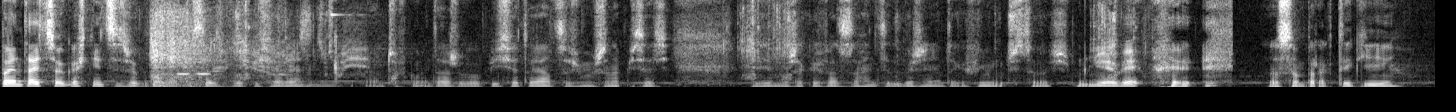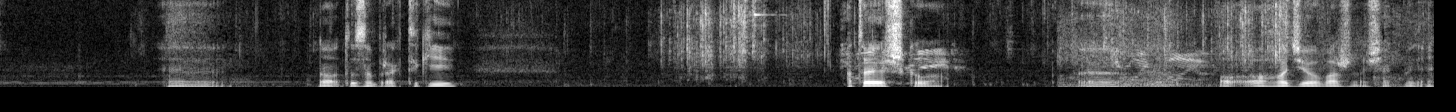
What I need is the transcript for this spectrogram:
Pamiętajcie o gaśnicy, żeby tam napisać w opisie, nie? Czy w komentarzu, w opisie to ja coś muszę napisać. Y, Może jakoś was zachęcę do obejrzenia tego filmu czy coś? Nie wiem. To są praktyki. E, No, to są praktyki. A to jest szkoła. E, O, o, chodzi o ważność jakby, nie?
